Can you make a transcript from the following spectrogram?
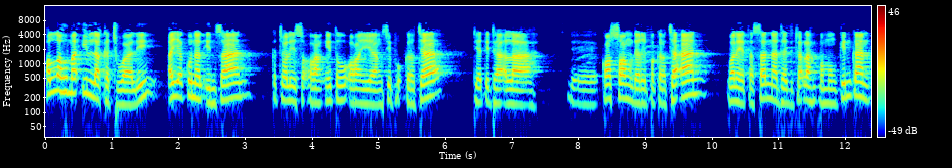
Allahumma illa kecuali ayakunal insan kecuali seorang itu orang yang sibuk kerja dia tidaklah eh, kosong dari pekerjaan walayatasanna dan tidaklah memungkinkan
